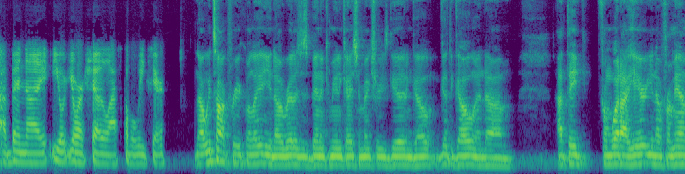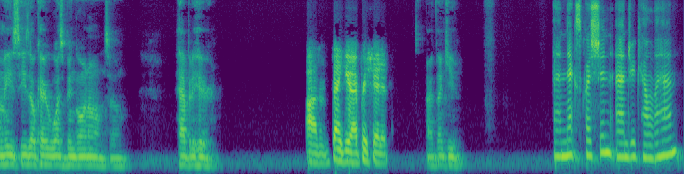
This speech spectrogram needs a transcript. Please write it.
uh, been uh, your your show the last couple weeks here? No, we talk frequently. You know, really just being in communication, make sure he's good and go good to go. And um, I think from what I hear, you know, from him, he's he's okay with what's been going on. So happy to hear. Awesome. Thank you. I appreciate it. All right. Thank you. And next question, Andrew Callahan.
